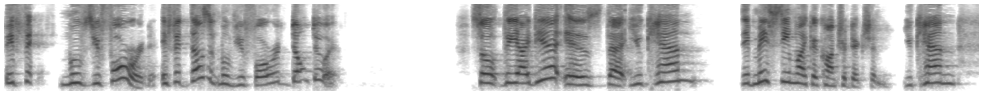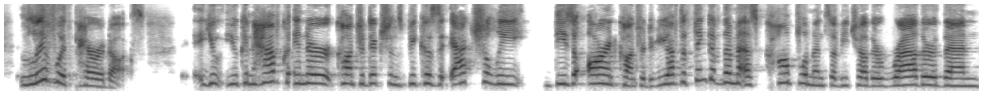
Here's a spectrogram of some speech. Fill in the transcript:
if it moves you forward. If it doesn't move you forward don't do it. So the idea is that you can it may seem like a contradiction. You can live with paradox. You you can have inner contradictions because actually these aren't contradictory. You have to think of them as complements of each other rather than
